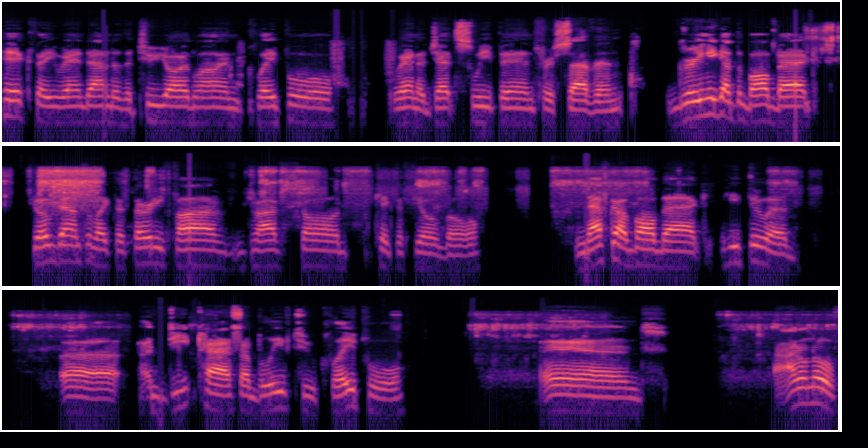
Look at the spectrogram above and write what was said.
pick that he ran down to the two yard line. Claypool ran a jet sweep in for seven. Greeny got the ball back, drove down to like the 35, drive stalled, kicked a field goal. Neff got ball back. He threw a uh, a deep pass, I believe, to Claypool, and I don't know if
